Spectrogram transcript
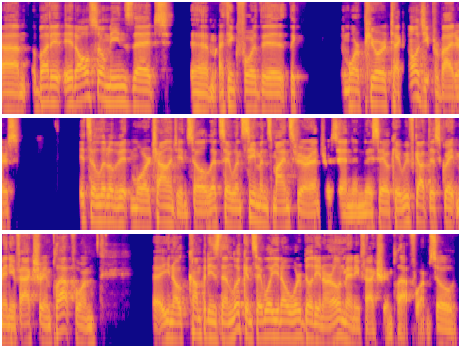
Um, but it, it also means that um, I think for the, the the more pure technology providers, it's a little bit more challenging. So let's say when Siemens MindSphere enters in and they say, okay, we've got this great manufacturing platform. Uh, you know, companies then look and say, well, you know, we're building our own manufacturing platform. So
